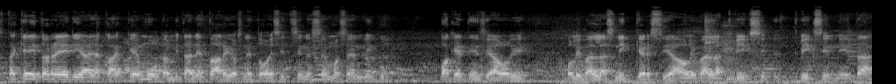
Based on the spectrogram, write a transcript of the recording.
sitä Gatoradea ja kaikkea muuta, mitä ne tarjosi. Ne toi sit sinne semmoisen niin paketin, siellä oli, oli välillä Snickersia, oli välillä Twixi, Twixin niitä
